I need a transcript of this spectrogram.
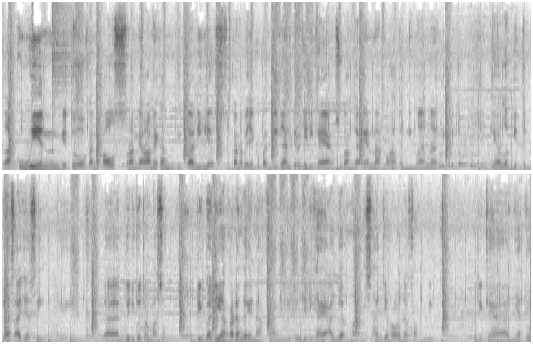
lakuin gitu. Karena kalau rame-rame kan tadi ya karena banyak kepentingan kita jadi kayak yang suka nggak enak lah atau gimana gitu. Kayak lebih tegas aja sih kayak gitu dan gue juga termasuk pribadi yang kadang nggak enakan gitu. Jadi kayak agak males aja kalau ada konflik. Jadi kayaknya tuh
